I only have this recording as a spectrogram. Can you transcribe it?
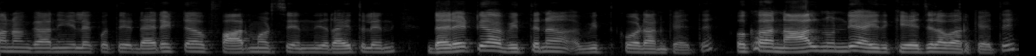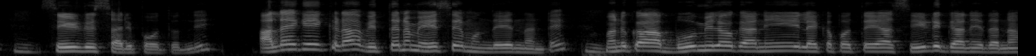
మనం కానీ లేకపోతే డైరెక్ట్ ఫార్మర్స్ ఏంది రైతులు ఏంది డైరెక్ట్గా విత్తన విత్తుకోవడానికి అయితే ఒక నాలుగు నుండి ఐదు కేజీల వరకు అయితే సీడ్ సరిపోతుంది. అలాగే ఇక్కడ విత్తనం వేసే ముందు ఏంటంటే మనకు ఆ భూమిలో కానీ లేకపోతే ఆ సీడ్ కానీ ఏదైనా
